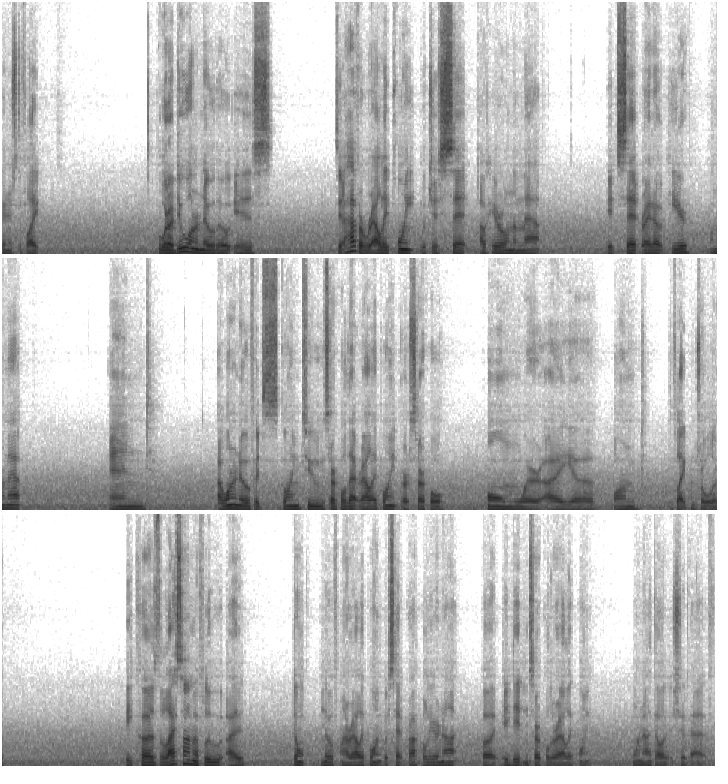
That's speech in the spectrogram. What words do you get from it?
finish the flight. What I do want to know though is, see I have a rally point which is set out here on the map. It's set right out here on the map. And I want to know if it's going to circle that rally point or circle home where I uh, armed the flight controller. Because the last time I flew, I don't know if my rally point was set properly or not, but it didn't circle the rally point when I thought it should have.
